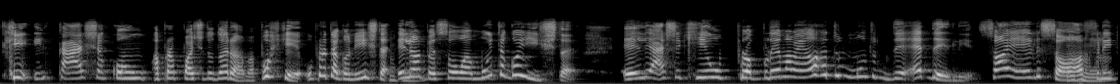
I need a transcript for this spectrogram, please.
que encaixa com a proposta do dorama. Por quê? O protagonista, ele é uma Uhum. pessoa muito egoísta. Ele acha que o problema maior do mundo de- é dele. Só ele sofre. Uhum,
